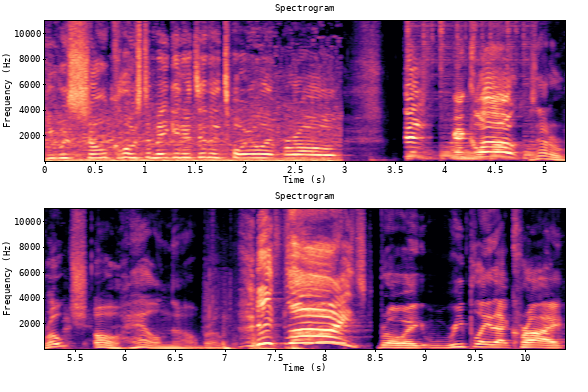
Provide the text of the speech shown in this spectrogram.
He was so close to making it to the toilet, bro. This close. Is that a roach? Oh hell no, bro. It flies, bro. Like, replay that cry.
